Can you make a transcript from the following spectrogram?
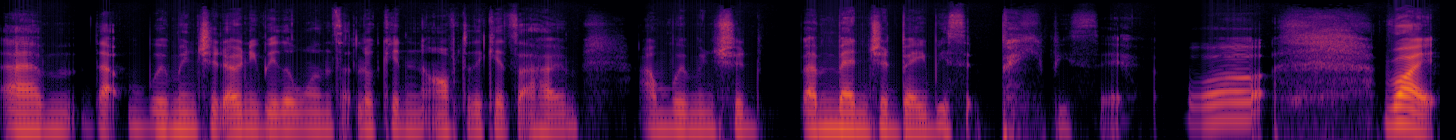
Um, that women should only be the ones that looking after the kids at home and women should and men should babysit babysit. What? Right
